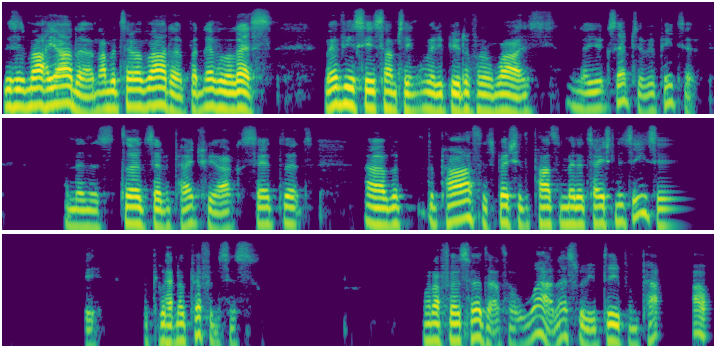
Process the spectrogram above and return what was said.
This is Mahayana and I'm a Theravada, but nevertheless, whenever you see something really beautiful and wise, you know, you accept it, repeat it. And then this third Zen patriarch said that uh, the, the path, especially the path of meditation, is easy. People have no preferences. When I first heard that, I thought, wow, that's really deep and powerful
